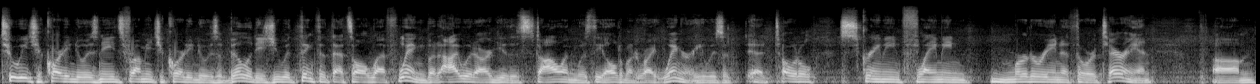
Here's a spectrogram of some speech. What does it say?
to each according to his needs, from each according to his abilities. You would think that that's all left wing, but I would argue that Stalin was the ultimate right winger. He was a, a, total screaming, flaming, murdering authoritarian. Um,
